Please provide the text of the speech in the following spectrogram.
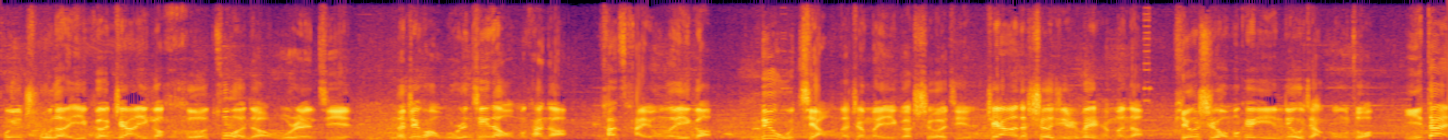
推出了一个这样一个合作的无人机。那这款无人机呢，我们看到它采用了一个六桨的这么一个设计。这样的设计是为什么呢？平时我们可以六桨工作，一旦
